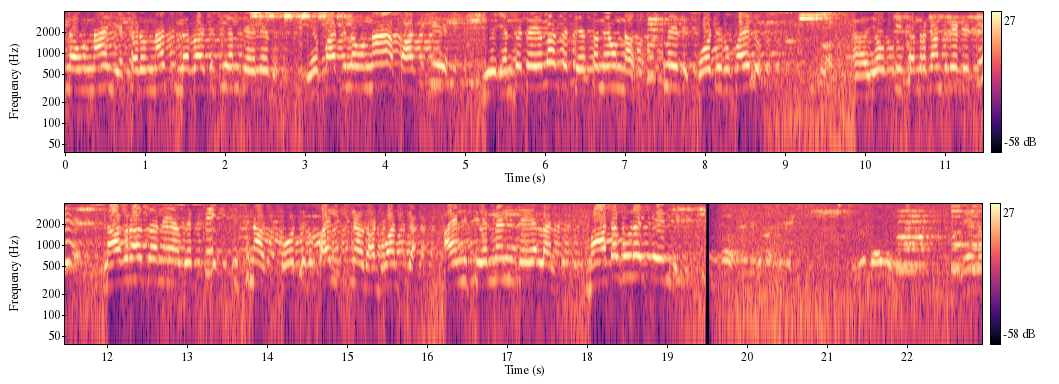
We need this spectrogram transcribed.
పార్టీలో ఉన్నా ఎక్కడున్నా చిల్లర రాజకీయాలు చేయలేదు. ఏ పార్టీలో ఉన్నా పార్టీకి ఎంత చేయాలో అంత చేస్తూనే ఉన్నాడు. మీది కోటి రూపాయలు ఎవరికి చంద్రకాంత్ రెడ్డికి నాగరాజు అనే వ్యక్తి ఇచ్చినాడు. కోటి రూపాయలు ఇచ్చినాడు అడ్వాన్స్గా. ఆయన ఆయన్ని చైర్మన్ చేయాలని. మాట కూడా అయిపోయింది. నేను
